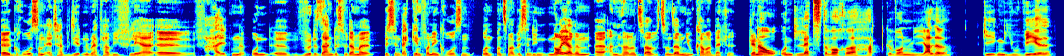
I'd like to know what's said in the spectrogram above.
äh, großen und etablierten Rapper wie Flair äh, verhalten und äh, würde sagen, dass wir dann mal ein bisschen weggehen von den Großen und uns mal ein bisschen die neueren äh, anhören und zwar zu unserem Newcomer-Battle. Genau, und letzte Woche hat gewonnen Jalle gegen Juwel.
